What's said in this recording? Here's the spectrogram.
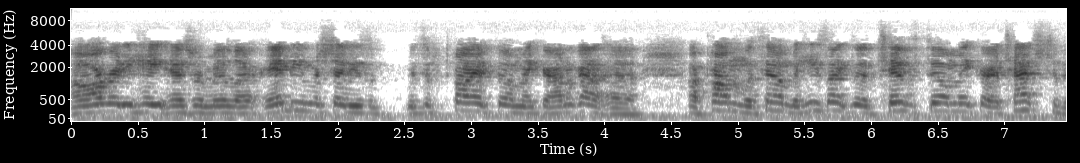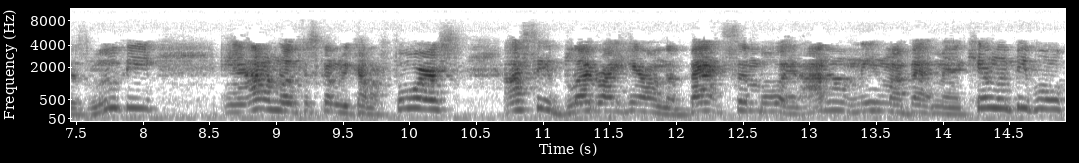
I already hate Ezra Miller. Andy Muschietti is a, is a fine filmmaker. I don't got a, a problem with him, but he's like the 10th filmmaker attached to this movie. And I don't know if it's going to be kind of forced. I see blood right here on the bat symbol, and I don't need my Batman killing people.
